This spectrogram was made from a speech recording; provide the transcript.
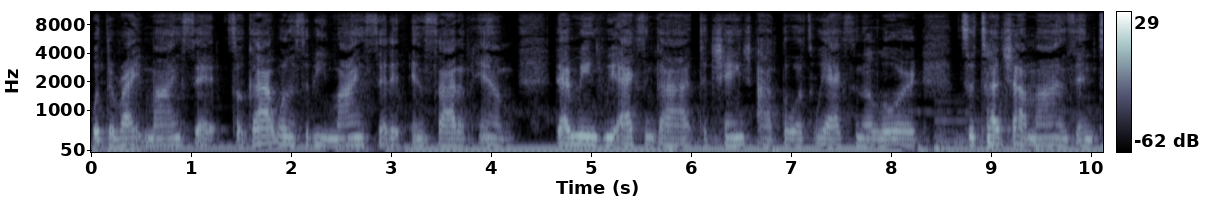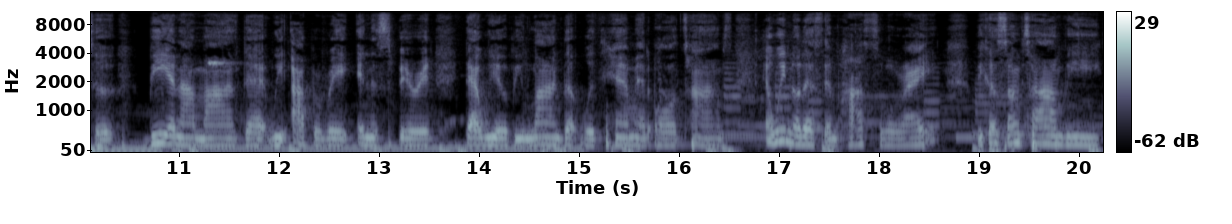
with the right mindset. So God wants us to be mindseted inside of Him. That means we asking God to change our thoughts. We asking the Lord to touch our minds and to be in our minds that we operate in the spirit, that we'll be lined up with Him at all times. And we know that's impossible, right? Because sometimes we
